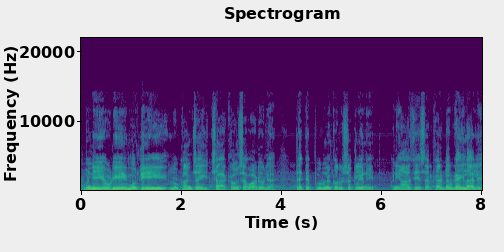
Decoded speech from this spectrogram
म्हणजे एवढी मोठी लोकांच्या इच्छा आकांक्षा वाढवल्या त्या ते पूर्ण करू शकले नाहीत. आणि आज हे सरकार डबघाईला आले.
